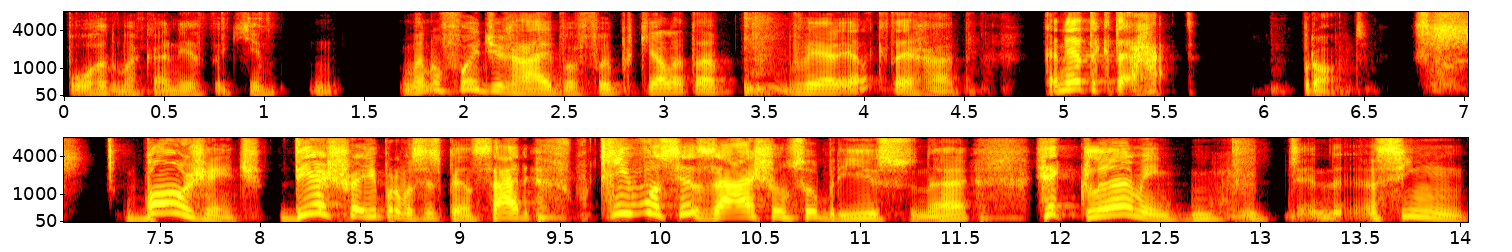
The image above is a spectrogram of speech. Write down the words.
porra de uma caneta aqui. Mas não foi de raiva, foi porque ela tá velha. Ela que tá errada. Caneta que tá errada. Pronto. Bom, gente, deixo aí para vocês pensarem o que vocês acham sobre isso, né? Reclamem, assim,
